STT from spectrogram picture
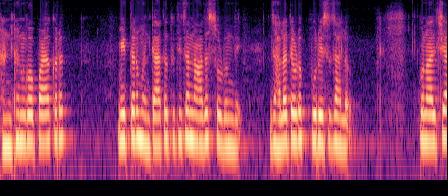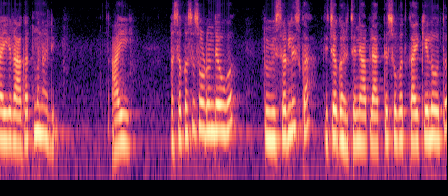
ठणठण गोपाळा करत. मी तर म्हणते आता तू तिचा नादच सोडून दे. झालं तेवढं पुरेसं झालं. कुणालची आई रागात म्हणाली आई असं कसं सोडून देऊ गं? तू विसरलीस का? तिच्या घरच्यांनी आपल्या आत्यासोबत काय केलं होतं?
